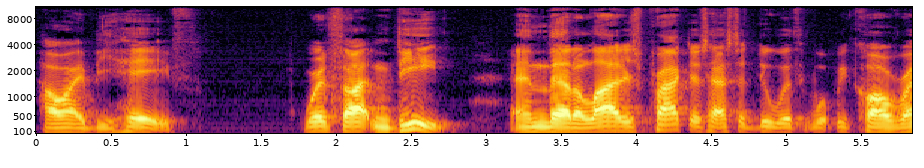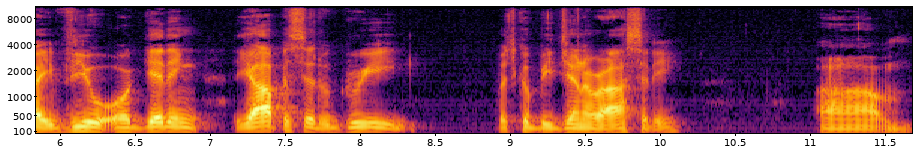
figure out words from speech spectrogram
how I behave. Word, thought, and deed. And that a lot of this practice has to do with what we call right view or getting the opposite of greed, which could be generosity. Um,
